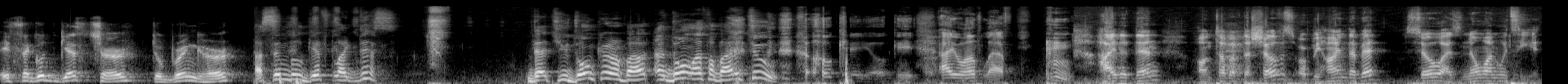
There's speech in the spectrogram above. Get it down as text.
it's a good gesture to bring her. A simple gift like this that you don't care about and don't laugh about it too. okay, okay. I won't laugh. Hide it then on top of the shelves or behind the bed so as no one would see it.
